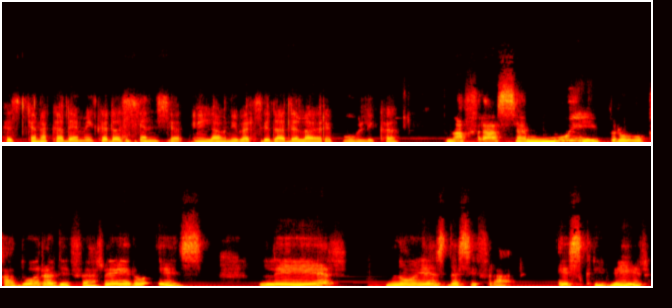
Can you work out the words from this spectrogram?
gestión académica y docencia en la Universidad de la República. Una frase muy provocadora de Ferrero es, leer no es descifrar, escribir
